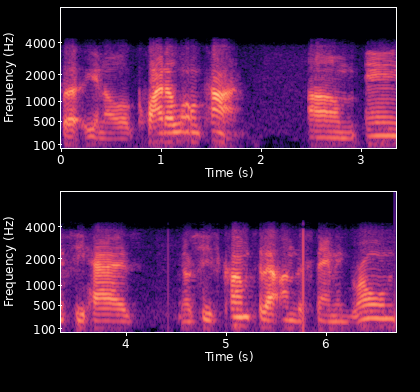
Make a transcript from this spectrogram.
for you know quite a long time, um, and she has, you know, she's come to that understanding, grown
